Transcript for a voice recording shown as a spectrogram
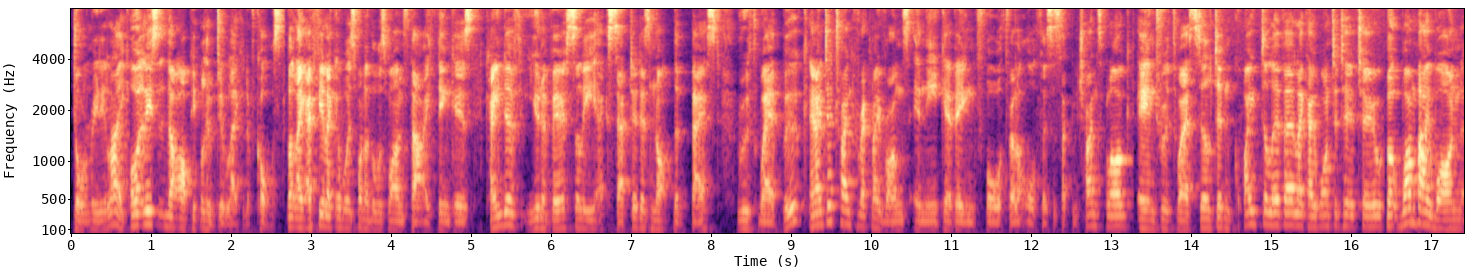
don't really like, or at least there are people who do like it, of course. But like, I feel like it was one of those ones that I think is kind of universally accepted as not the best Ruth Ware book. And I did try and correct my wrongs in the Giving Four Thriller Authors a Second Chance blog, and Ruth Ware still didn't quite deliver like I wanted her to. But one by one,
